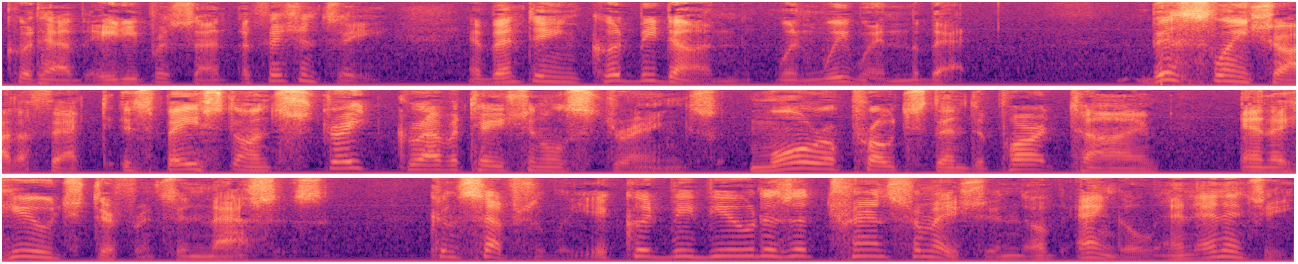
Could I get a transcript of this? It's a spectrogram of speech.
could have 80% efficiency. Inventing could be done when we win the bet. This slingshot effect is based on straight gravitational strings, more approach than depart time, and a huge difference in masses. Conceptually, it could be viewed as a transformation of angle and energy.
